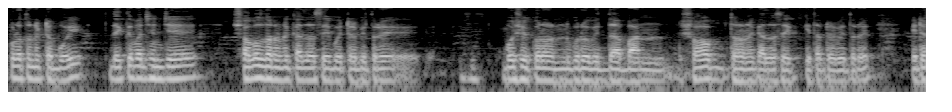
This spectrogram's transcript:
পুরাতন একটা বই। দেখতে পাচ্ছেন যে সকল ধরনের কাজ আছে বইটার ভিতরে। বশীকরণ, গুরুবিদ্যা, বান, সব ধরনের কাজ আছে কিতাবটার ভিতরে। এটা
